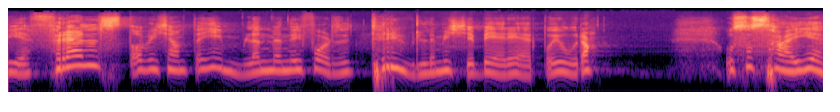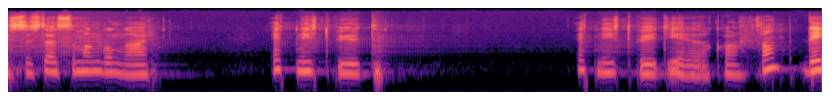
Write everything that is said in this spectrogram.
vi er frelst, og vi kommer til himmelen, men vi får det så utrolig mye bedre her på jorda. Og så sier Jesus det så mange ganger et nytt bud. Et nytt bud gir jeg dere. Sant? Det,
